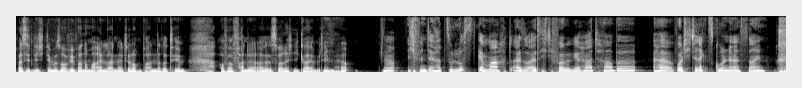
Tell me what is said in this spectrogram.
weiß ich nicht, den müssen wir auf jeden Fall nochmal einladen. Er hat ja noch ein paar andere Themen auf der Pfanne. Also es war richtig geil mit ihm, ja. Ja, ich finde, er hat so Lust gemacht. Also als ich die Folge gehört habe, äh, wollte ich direkt School Nurse sein.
